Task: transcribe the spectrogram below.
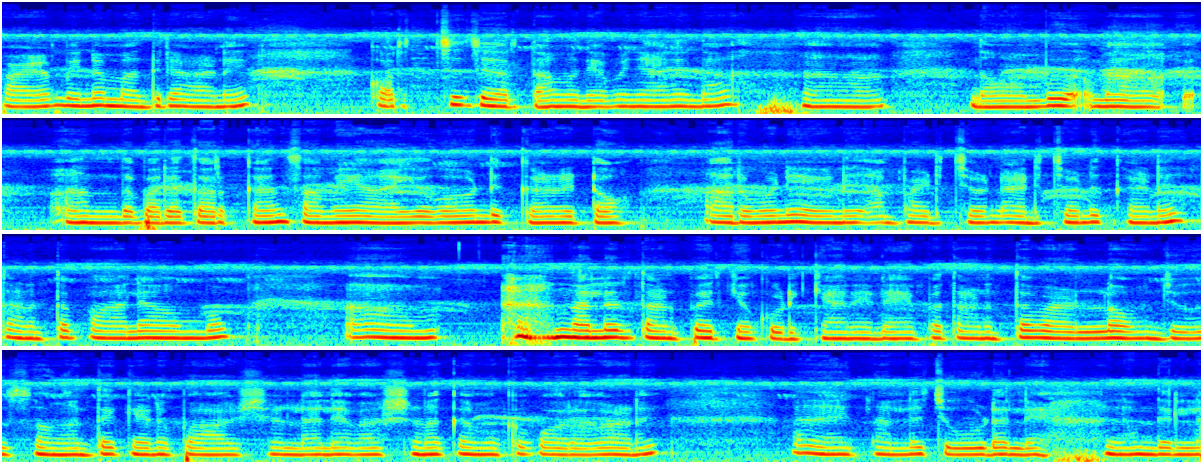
പഴം പിന്നെ മധുരമാണ് കുറച്ച് ചേർത്താൽ മതി. അപ്പോൾ ഞാനിതാ നോമ്പ് എന്താ പറയുക തുറക്കാൻ സമയമായതുകൊണ്ട് നിൽക്കുകയാണ് കേട്ടോ ആറുമണിയാണ് അപ്പം അടിച്ചുകൊണ്ട് അടിച്ചോണ്ട് നിൽക്കുകയാണ് തണുത്ത പാലാകുമ്പം നല്ലൊരു തണുപ്പായിരിക്കും കുടിക്കാനല്ലേ ഇപ്പോൾ തണുത്ത വെള്ളവും ജ്യൂസും അങ്ങനത്തെയൊക്കെയാണ് ഇപ്പോൾ ആവശ്യമുള്ളത് അല്ലേ ഭക്ഷണമൊക്കെ നമുക്ക് കുറവാണ്. നല്ല ചൂടല്ലേ? അലഹമില്ല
